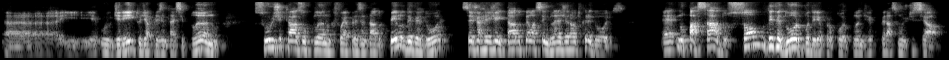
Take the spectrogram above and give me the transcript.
Uh, e, e, o direito de apresentar esse plano surge caso o plano que foi apresentado pelo devedor seja rejeitado pela Assembleia Geral de Credores. É, no passado, só o devedor poderia propor o plano de recuperação judicial.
